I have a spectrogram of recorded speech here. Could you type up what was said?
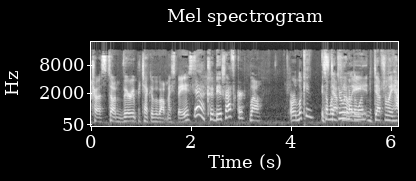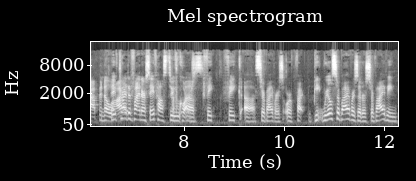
trust, so I'm very protective about my space. Yeah, could be a trafficker Well, or looking. it's Someone definitely another one. definitely happened a lot. They've tried to find our safe house through uh, fake fake uh, survivors or fi- real survivors that are surviving,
